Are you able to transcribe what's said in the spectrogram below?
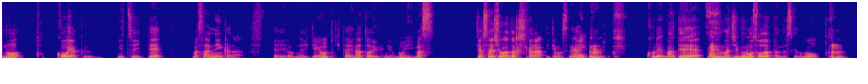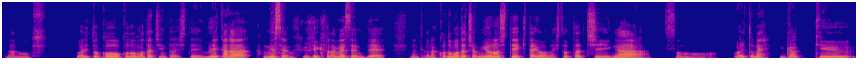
の特効薬について、まあ、3人から、えーいろんな意見を聞きたいなというふうに思います。じゃあ最初私からいきますね。はい これまで、まあ自分もそうだったんですけども、あの、割とこう子供たちに対して上から目線、上から目線で、なんていうかな、子供たちを見下ろしてきたような人たちが、その、割とね、学級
